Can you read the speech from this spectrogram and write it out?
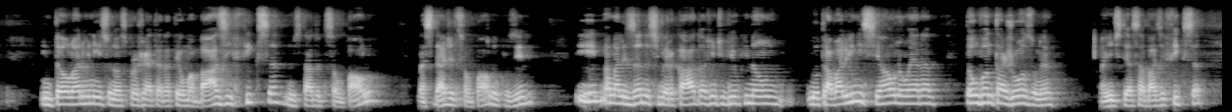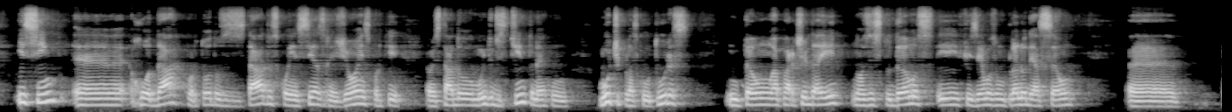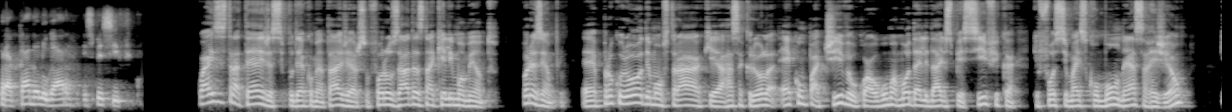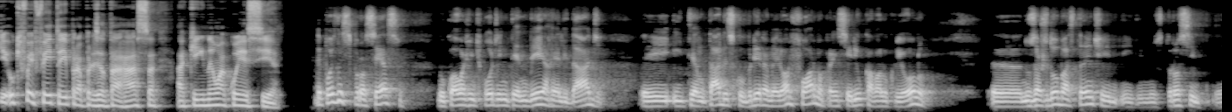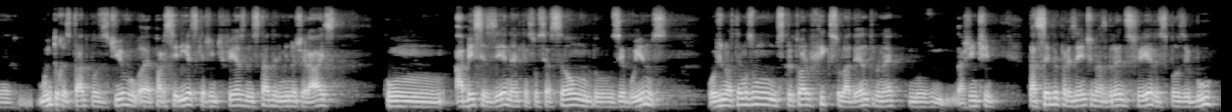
Então, lá no início, nosso projeto era ter uma base fixa no estado de São Paulo, na cidade de São Paulo, inclusive, e analisando esse mercado, a gente viu que não, no trabalho inicial não era tão vantajoso, né? A gente ter essa base fixa e sim é, rodar por todos os estados, conhecer as regiões, porque é um estado muito distinto, né? Com múltiplas culturas. Então, a partir daí, nós estudamos e fizemos um plano de ação é, para cada lugar específico. Quais estratégias, se puder comentar, Gerson, foram usadas naquele momento? Por exemplo, é, procurou demonstrar que a raça crioula é compatível com alguma modalidade específica que fosse mais comum nessa região? O que foi feito aí para apresentar a raça a quem não a conhecia? Depois desse processo, no qual a gente pôde entender a realidade e, e tentar descobrir a melhor forma para inserir o cavalo crioulo, uh, nos ajudou bastante e, e nos trouxe uh, muito resultado positivo. Uh, parcerias que a gente fez no estado de Minas Gerais, com a BCZ, né, que é a Associação dos Zebuínos. Hoje nós temos um escritório fixo lá dentro, né? A gente está sempre presente nas grandes feiras, Expo Zebu,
